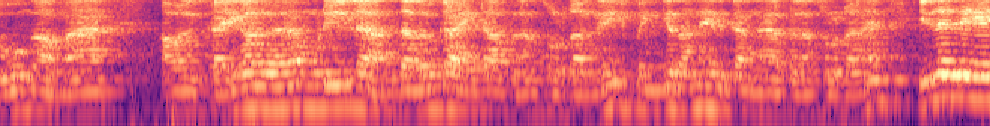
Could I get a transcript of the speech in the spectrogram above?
தூங்காம அவளுக்கு கை கால் வேற முடியல அந்த அளவுக்கு ஆயிட்டா அப்படிலாம் சொல்றாங்க. இப்போ இங்க தானே இருக்காங்க அப்படிலாம் சொல்றாங்க. இல்ல இல்லையே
